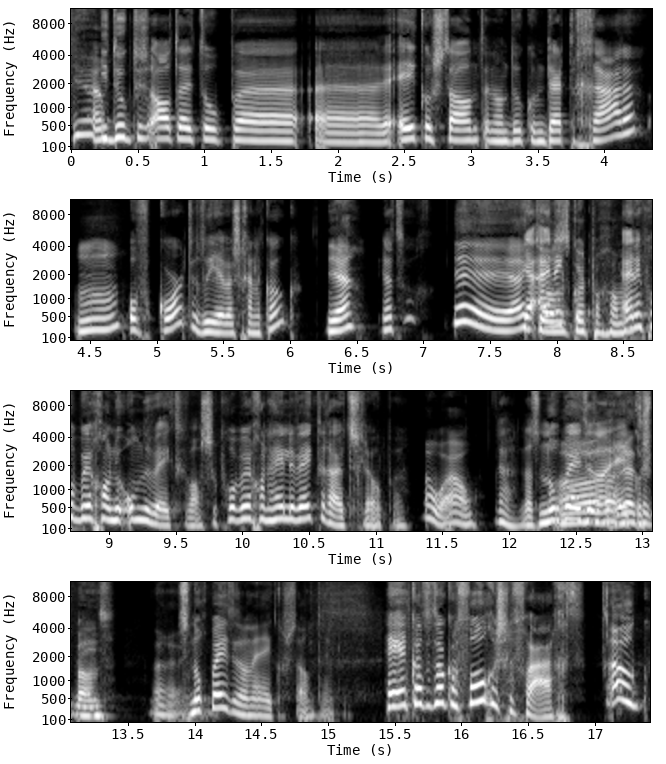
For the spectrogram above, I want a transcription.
ja. die doe ik dus altijd op de eco-stand en dan doe ik hem 30 graden Mm. of kort. Dat doe jij waarschijnlijk ook. ja? Ja, toch? Ja, ja, ja. Ik Ja, doe en ik- kort programma. En ik probeer gewoon nu om de week te wassen. Ik probeer gewoon de hele week eruit te slopen. Oh, wauw. Ja, dat is nog Oh, beter dan eco-stand. Daar Dat is nog beter dan een eco-stand, denk ik. hey, ik had het ook aan volgers gevraagd. Ook.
